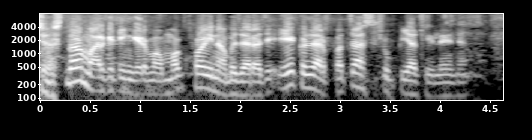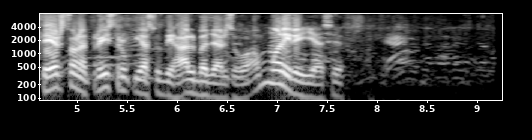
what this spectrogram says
જસના માર્કેટિંગ એડમાં મગફળીના બજાર આજે એક હજાર પચાસ રૂપિયાથી લઈને તેરસો ને ત્રીસ રૂપિયા સુધી હાલ બજાર જોવા મળી રહ્યા છે.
